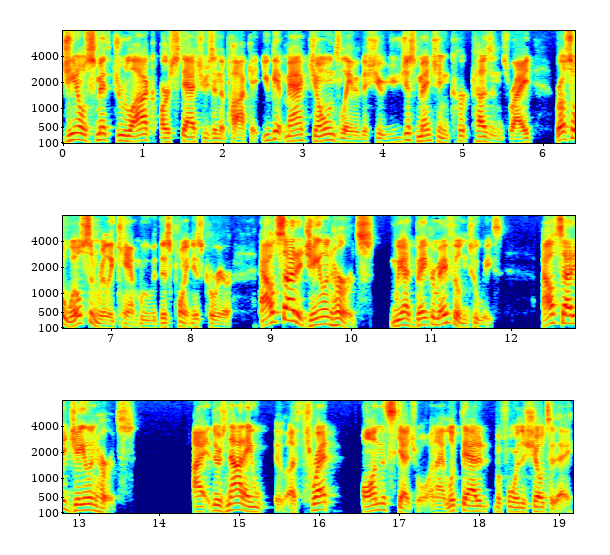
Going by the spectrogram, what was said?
Geno Smith, Drew Lock are statues in the pocket. You get Mac Jones later this year. You just mentioned Kirk Cousins, right? Russell Wilson really can't move at this point in his career. Outside of Jalen Hurts, we had Baker Mayfield in two weeks. Outside of Jalen Hurts, I, there's not a, a threat on the schedule. And I looked at it before the show today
